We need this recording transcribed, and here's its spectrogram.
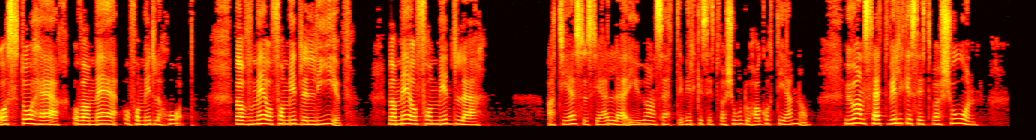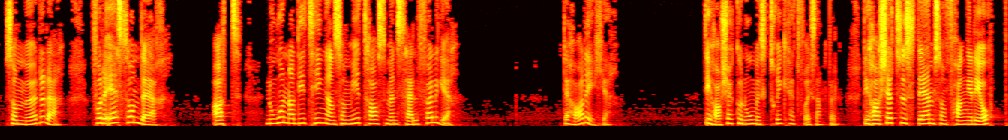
å stå her og være med og formidle håp. Være med og formidle liv. Være med og formidle at Jesus gjelder uansett i hvilken situasjon du har gått igjennom. Uansett hvilken situasjon som møter deg. For det er sånn der at noen av de tingene som vi tar som en selvfølge, det har de ikke. De har ikke økonomisk trygghet, f.eks. De har ikke et system som fanger dem opp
